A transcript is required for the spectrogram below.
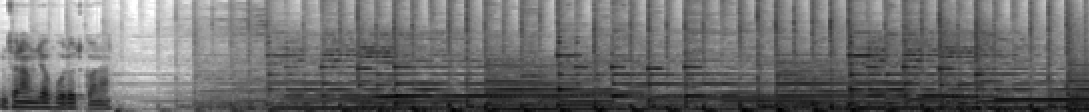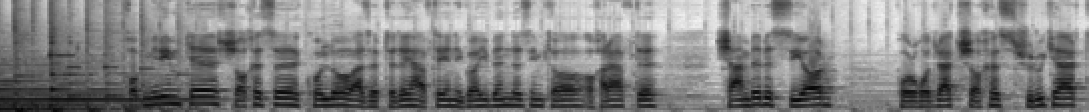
می‌تونن اونجا ورود کنن. خب میریم که شاخص کل از ابتدای هفته نگاهی بندازیم تا آخر هفته. شنبه بسیار پرقدرت شاخص شروع کرد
